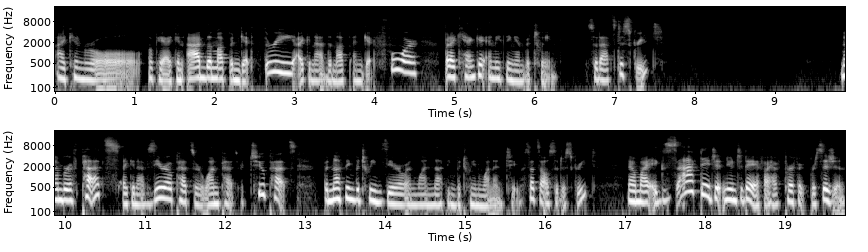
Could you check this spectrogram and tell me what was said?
I can roll, okay, I can add them up and get three, I can add them up and get four, but I can't get anything in between. So that's discrete. Number of pets, I can have zero pets or one pet or two pets, but nothing between zero and one, nothing between one and two. So that's also discrete. Now my exact age at noon today, if I have perfect precision,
